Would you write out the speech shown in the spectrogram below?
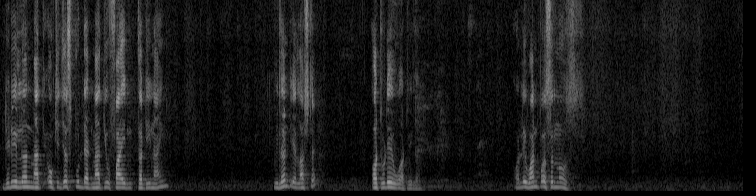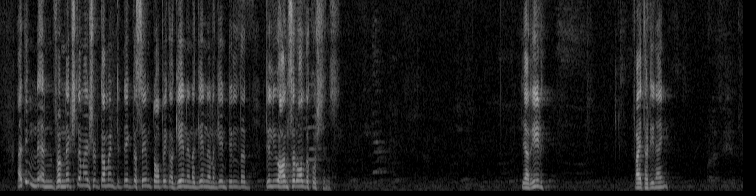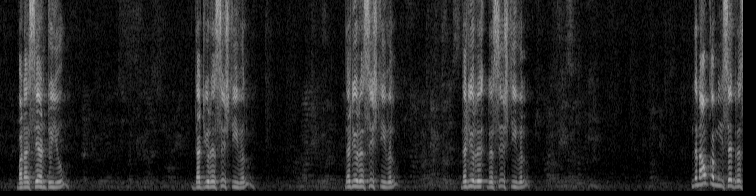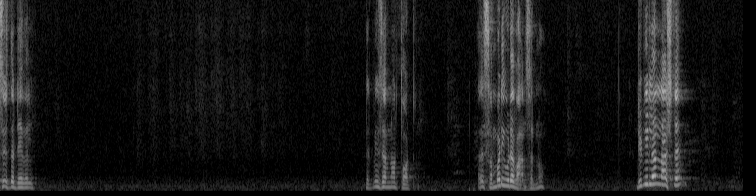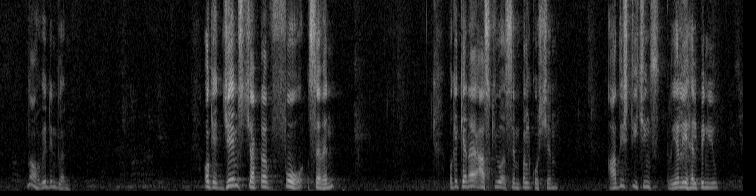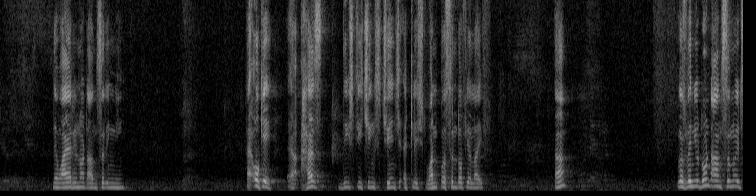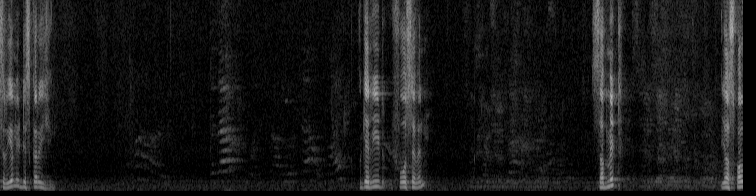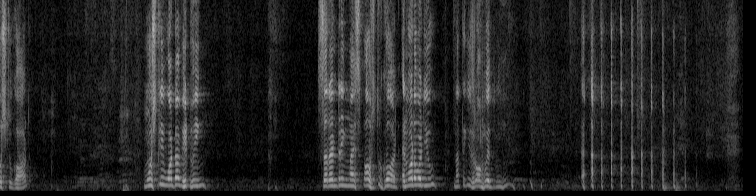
Did we learn Matthew? Okay, just put that Matthew 5 39. We learned here last time? Or today what we learned? Only one person knows. I think from next time I should come and take the same topic again and again and again till the till you answer all the questions. Yeah, read. 539. But I say unto you that you resist evil, that you resist evil, that you re- resist evil. Then how come he said resist the devil? That means I have not thought. Somebody would have answered, no? Did we learn last time? No, we didn't learn. Okay, James chapter 4, 7. Okay, can I ask you a simple question? Are these teachings really helping you? Then why are you not answering me? Uh, okay, uh, has these teachings change at least 1% of your life? Huh? Because when you don't answer no, it's really discouraging. Okay, read 4 7. Submit your spouse to God. Mostly, what are we doing? Surrendering my spouse to God. And what about you? Nothing is wrong with me.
